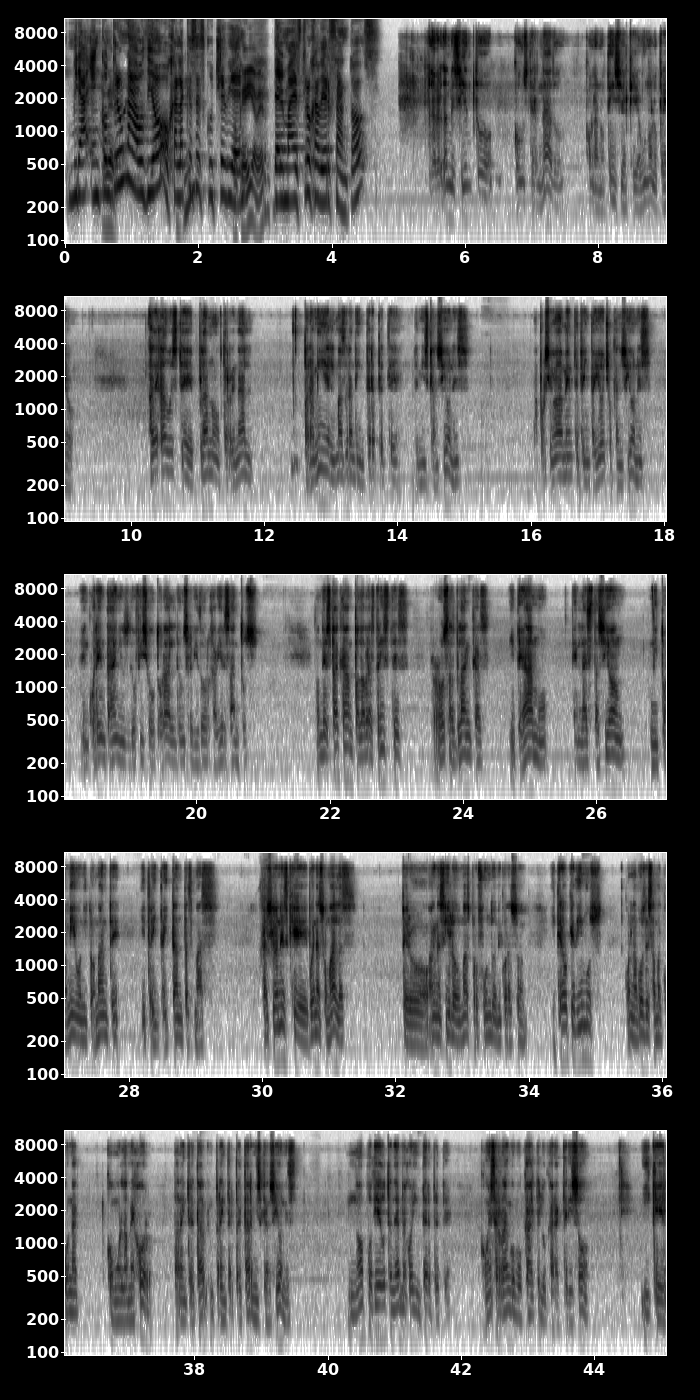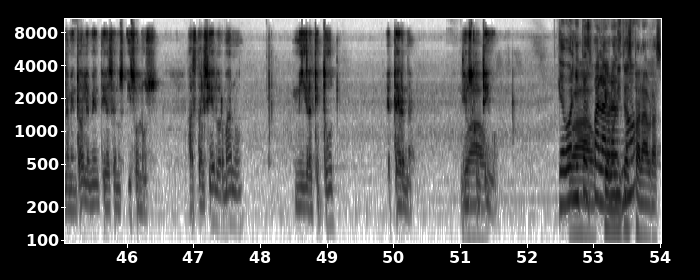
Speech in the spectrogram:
Mira, encontré un audio, ojalá que se escuche bien, Ok, a ver. del maestro Javier Santos. La verdad me siento consternado con la noticia que aún no lo creo. Ha dejado este plano terrenal, para mí el más grande intérprete de mis canciones, aproximadamente 38 canciones en 40 años de oficio autoral de un servidor Javier Santos, donde destacan palabras tristes, rosas blancas y te amo, en la estación, ni tu amigo ni tu amante y treinta y tantas más. Canciones que, buenas o malas, pero han nacido lo más profundo de mi corazón. Y creo que dimos con la voz de Samacona como la mejor para interpretar, para interpretar mis canciones. No he podido tener mejor intérprete con ese rango vocal que lo caracterizó y que lamentablemente ya se nos hizo luz. Hasta el cielo, hermano. Mi gratitud eterna. Dios Wow. contigo. Qué bonitas Wow, palabras, Qué bonitas ¿no? palabras.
